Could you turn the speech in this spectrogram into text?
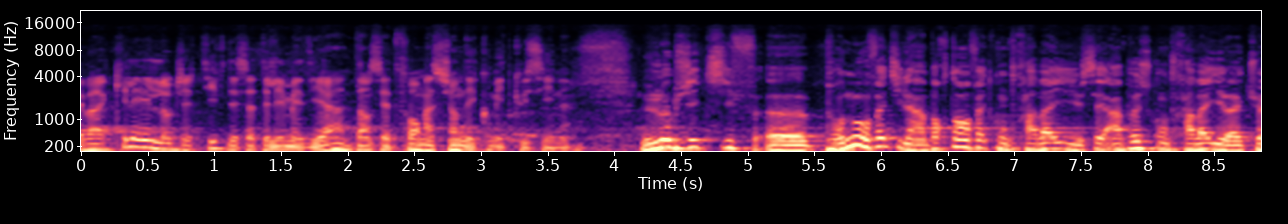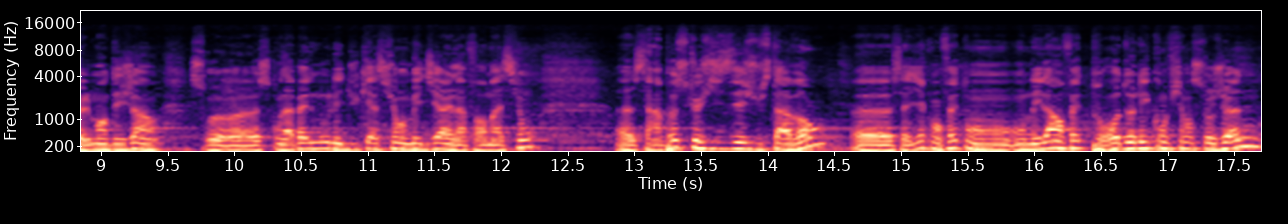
Eh ben, quel est l'objectif des ateliers médias dans cette formation des comités de cuisine? L'objectif, euh, pour nous, en fait, il est important en fait qu'on travaille. C'est un peu ce qu'on travaille actuellement déjà hein, sur euh, ce qu'on appelle nous l'éducation aux médias et l'information. Euh, c'est un peu ce que je disais juste avant. C'est-à-dire qu'en fait, on, on est là en fait pour redonner confiance aux jeunes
